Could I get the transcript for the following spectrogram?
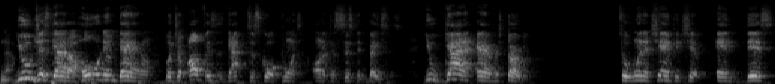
No. You just gotta hold them down, but your offense has got to score points on a consistent basis. You gotta average 30 to win a championship in this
